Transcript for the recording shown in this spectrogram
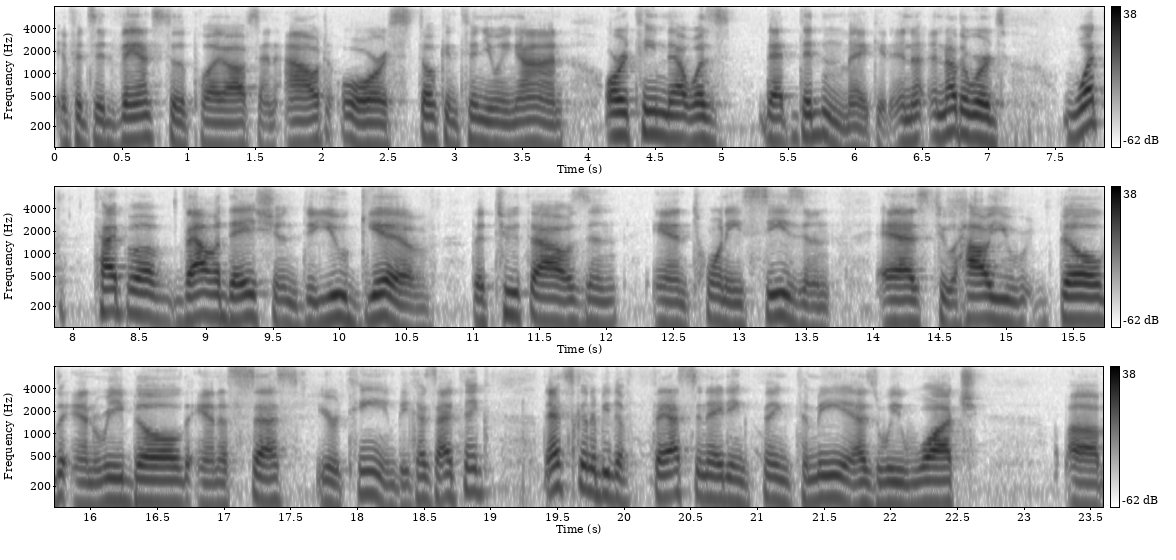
if it's advanced to the playoffs and out or still continuing on, or a team that was that didn't make it. In, in other words, what type of validation do you give the 2020 season as to how you build and rebuild and assess your team? Because I think that's going to be the fascinating thing to me as we watch uh,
